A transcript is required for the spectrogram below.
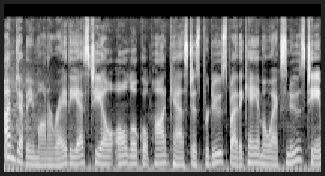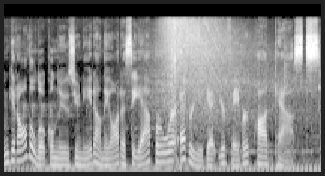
I'm Debbie Monterey. The STL All Local podcast is produced by the KMOX News team. Get all the local news you need on the Audacy app or wherever you get your favorite podcasts.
